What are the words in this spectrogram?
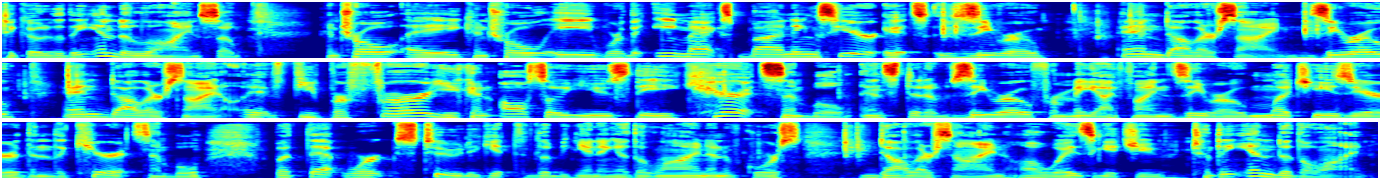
to go to the end of the line. So Control A, Control E, where the Emacs bindings here, it's zero and dollar sign, zero and dollar sign. If you prefer, you can also use the caret symbol instead of zero. For me, I find zero much easier than the caret symbol, but that works too to get to the beginning of the line. And of course, dollar sign always gets you to the end of the line.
